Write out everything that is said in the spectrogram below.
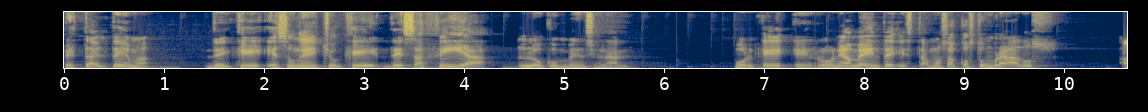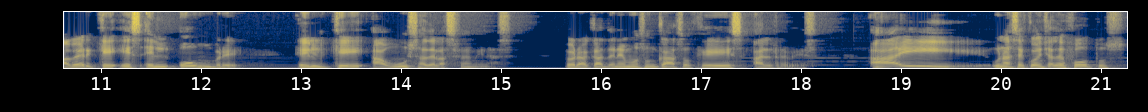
está el tema de que es un hecho que desafía lo convencional. Porque erróneamente estamos acostumbrados a ver que es el hombre el que abusa de las féminas. Pero acá tenemos un caso que es al revés. Hay una secuencia de fotos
